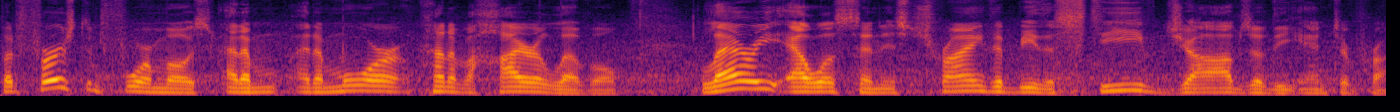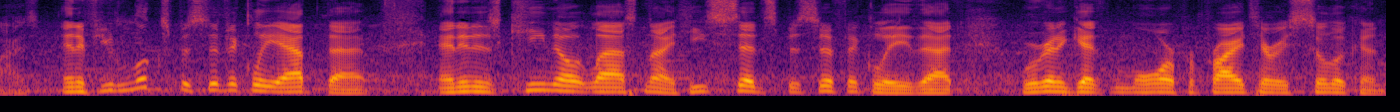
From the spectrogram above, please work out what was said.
But first and foremost, at a, at a more kind of a higher level, Larry Ellison is trying to be the Steve Jobs of the enterprise. And if you look specifically at that, and in his keynote last night, he said specifically that we're going to get more proprietary silicon.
